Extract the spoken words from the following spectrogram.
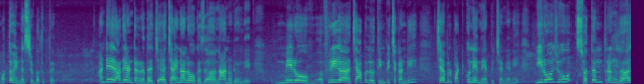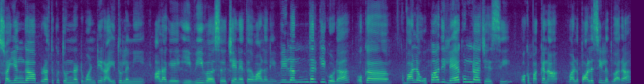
మొత్తం ఇండస్ట్రీ బతుకుతుంది. అంటే అదే అంటారు కదా చ- చైనాలో ఒక నానుడి ఉంది. మీరు ఫ్రీగా చేపలు తినిపించకండి చేపలు పట్టుకునేది నేర్పించండి అని. ఈరోజు స్వతంత్రంగా స్వయంగా బ్రతుకుతున్నటువంటి రైతులని అలాగే ఈ వీవర్స్ చేనేత వాళ్ళని వీళ్ళందరికీ కూడా ఒక వాళ్ళ ఉపాధి లేకుండా చేసి ఒక పక్కన వాళ్ళ పాలసీల ద్వారా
